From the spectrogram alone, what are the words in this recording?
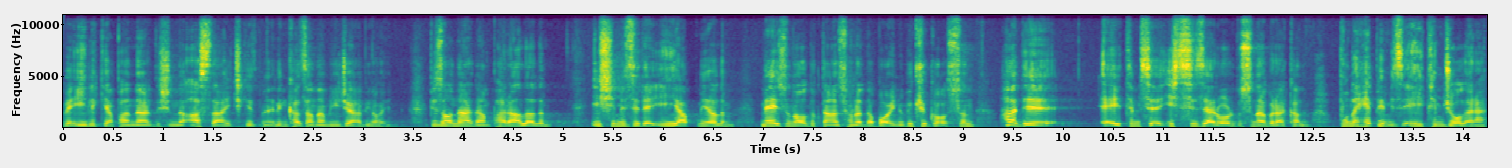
ve iyilik yapanlar dışında asla hiç kimsenin kazanamayacağı bir oyun. Biz onlardan para alalım, işimizi de iyi yapmayalım. Mezun olduktan sonra da boynu bükük olsun. Hadi eğitimse işsizler ordusuna bırakalım. Bunu hepimiz eğitimci olarak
